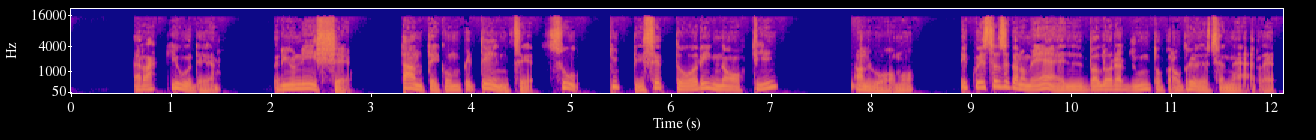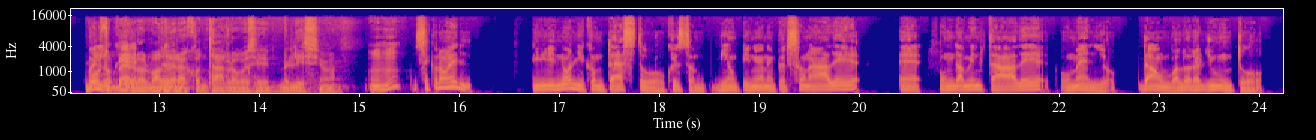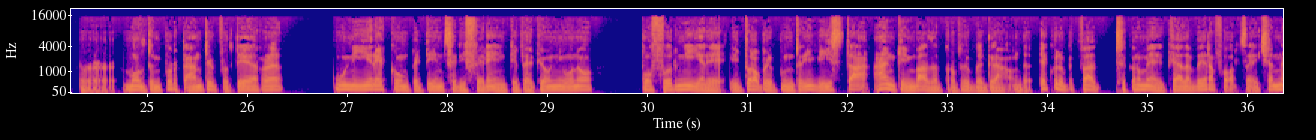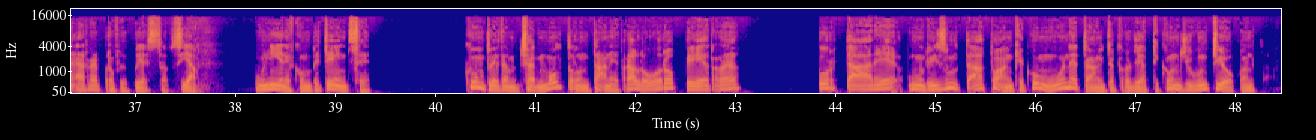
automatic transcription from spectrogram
racchiude, riunisce tante competenze su tutti i settori noti all'uomo. E questo secondo me è il valore aggiunto proprio del CNR. Molto bello che, il modo eh, di raccontarlo così, bellissimo. Uh-huh. Secondo me in ogni contesto, questa è mia opinione personale, è fondamentale, o meglio, dà un valore aggiunto eh, molto importante poter unire competenze differenti, perché ognuno può fornire il proprio punto di vista anche in base al proprio background. E quello che fa, secondo me, che è la vera forza del CNR è proprio questo, sia unire competenze completamente, cioè molto lontane tra loro per portare un risultato anche comune tramite progetti congiunti o quant'altro.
